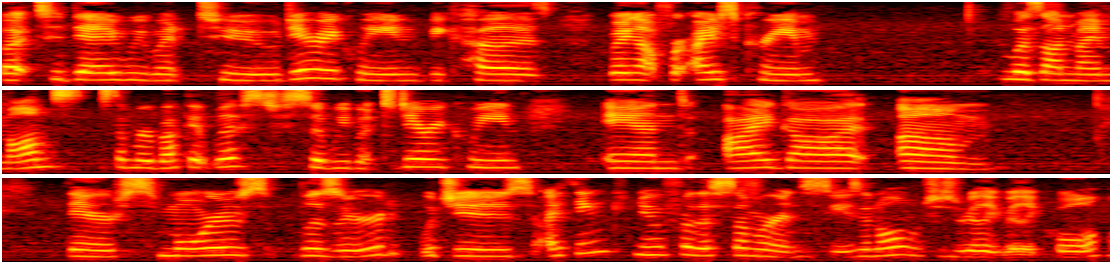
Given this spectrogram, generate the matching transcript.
But today we went to Dairy Queen because going out for ice cream was on my mom's summer bucket list. So we went to Dairy Queen and I got um their s'mores blizzard, which is I think new for the summer and seasonal, which is really really cool.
